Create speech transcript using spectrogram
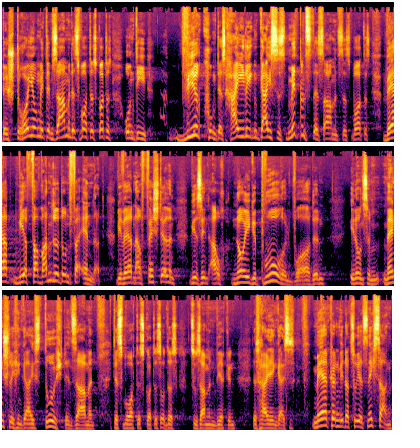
Bestreuung mit dem Samen des Wortes Gottes und die Wirkung des Heiligen Geistes mittels des Samens des Wortes werden wir verwandelt und verändert. Wir werden auch feststellen, wir sind auch neu geboren worden in unserem menschlichen Geist durch den Samen des Wortes Gottes und das Zusammenwirken des Heiligen Geistes. Mehr können wir dazu jetzt nicht sagen.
